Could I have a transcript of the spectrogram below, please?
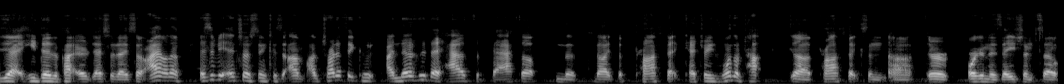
yeah, he did the Pirates yesterday. So I don't know. This would be interesting because I'm I'm trying to think. Who, I know who they have the back up the like the prospect catcher. He's one of the top uh, prospects in uh, their organization. So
